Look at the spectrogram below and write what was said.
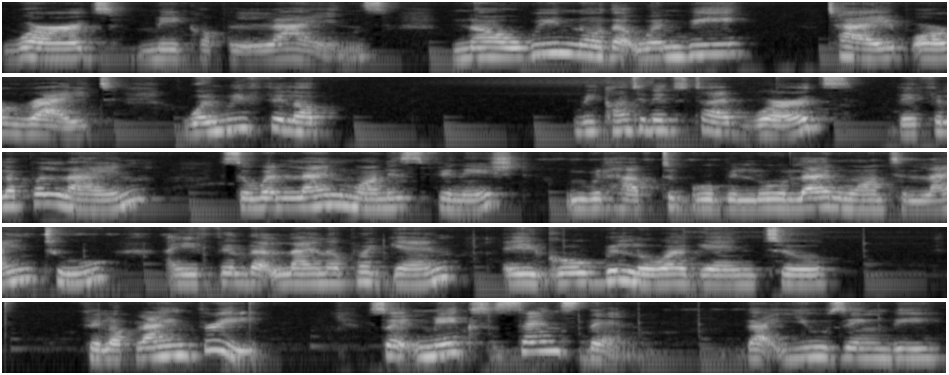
words make up lines. Now we know that when we type or write, when we fill up, we continue to type words, they fill up a line. So when line one is finished, we will have to go below line one to line two, and you fill that line up again, and you go below again to fill up line three. So it makes sense then that using the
